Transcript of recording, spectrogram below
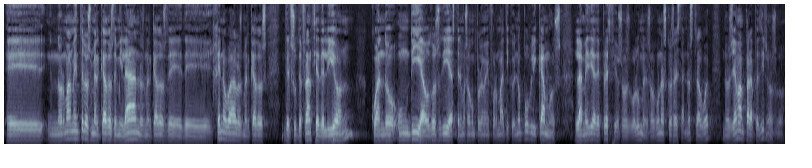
eh, normalmente los mercados de Milán, los mercados de, de Génova, los mercados del sur de Francia, de Lyon, cuando un día o dos días tenemos algún problema informático y no publicamos la media de precios o los volúmenes o algunas cosas están en nuestra web, nos llaman para pedírnoslo.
